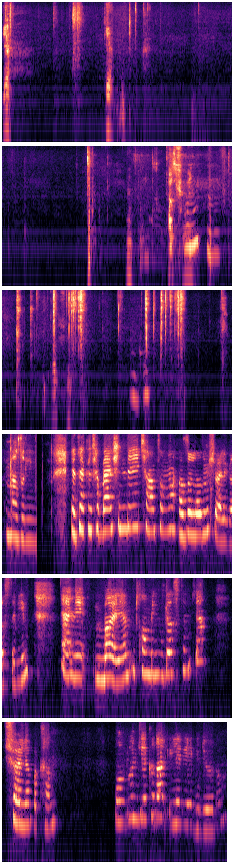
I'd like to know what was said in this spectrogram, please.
Gel. Gel. Hı. Tak şunu. Tak şunu. Ben hazırlayayım. Evet arkadaşlar ben şimdi çantamı hazırladım. Şöyle göstereyim. Yani böyle kombinimi göstereceğim. Şöyle bakın. Olduğunca kadar ileriye gidiyorum.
